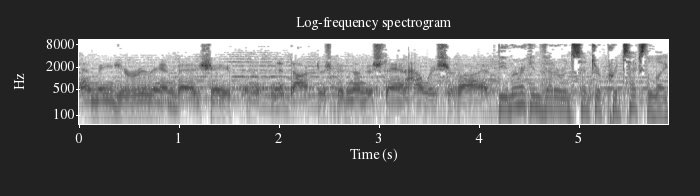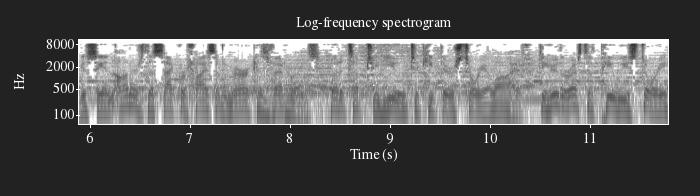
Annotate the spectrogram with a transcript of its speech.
That means you're really in bad shape, and the doctors couldn't understand how we survived. The American Veterans Center protects the legacy and honors the sacrifice of America's veterans, but it's up to you to keep their story alive. To hear the rest of Pee Wee's story,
